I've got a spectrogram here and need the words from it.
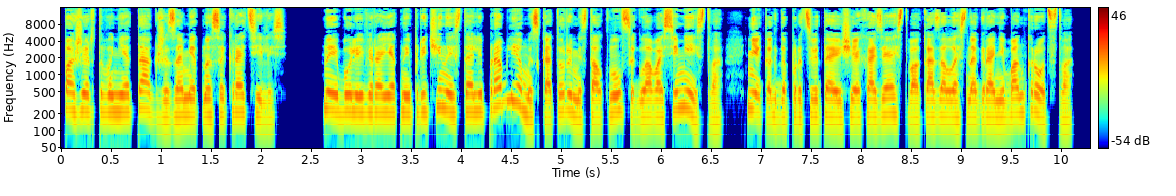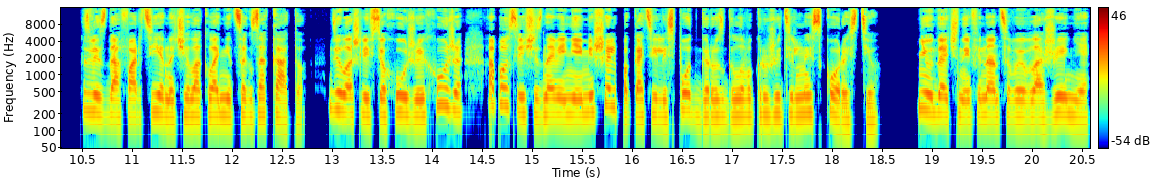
Пожертвования также заметно сократились. Наиболее вероятной причиной стали проблемы, с которыми столкнулся глава семейства. Некогда процветающее хозяйство оказалось на грани банкротства. Звезда Фортье начала клониться к закату. Дела шли все хуже и хуже, а после исчезновения Мишель покатились под гору с головокружительной скоростью. Неудачные финансовые вложения,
